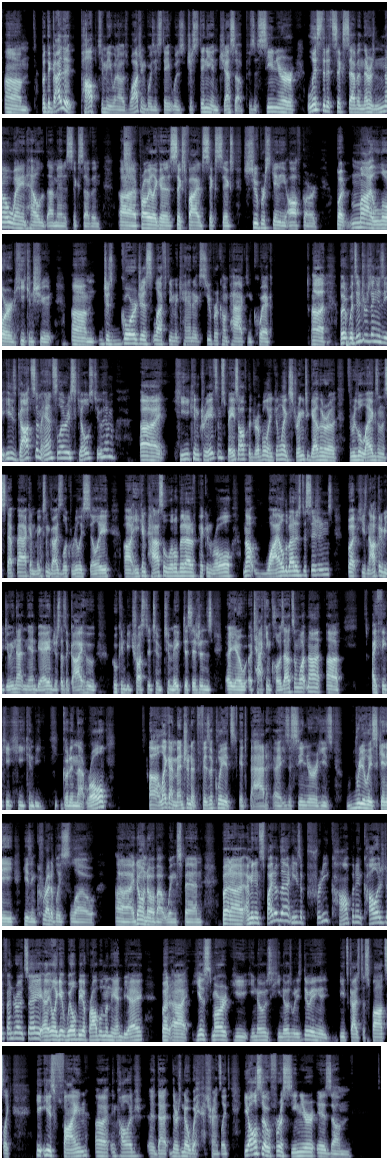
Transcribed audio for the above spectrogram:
Um, but the guy that popped to me when I was watching Boise State was Justinian Jessup. He's a senior listed at six seven. There is no way in hell that that man is six seven. Uh, probably like a six five, six six, super skinny off guard. But my lord, he can shoot. Um, just gorgeous lefty mechanics, super compact and quick. Uh, but what's interesting is he, he's got some ancillary skills to him. Uh, he can create some space off the dribble. He can like string together a through the legs and a step back and make some guys look really silly. Uh, he can pass a little bit out of pick and roll. Not wild about his decisions, but he's not going to be doing that in the NBA. And just as a guy who who can be trusted to to make decisions, uh, you know, attacking closeouts and whatnot, uh, I think he he can be good in that role. Uh, like I mentioned, it physically it's it's bad. Uh, he's a senior. He's really skinny. He's incredibly slow. Uh, I don't know about wingspan, but uh, I mean, in spite of that, he's a pretty competent college defender. I would say. Uh, like it will be a problem in the NBA, but uh, he is smart. He he knows he knows what he's doing. He beats guys to spots. Like he, he's fine in college. That there's no way that translates. He also, for a senior, is um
